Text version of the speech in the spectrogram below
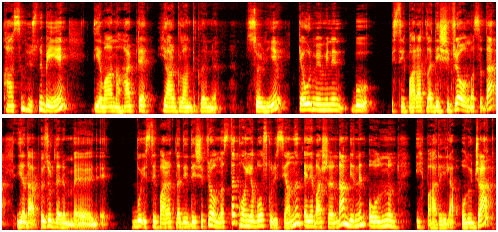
Kasım Hüsnü Bey'in divanı harpte yargılandıklarını söyleyeyim. Gavur Mümin'in bu istihbaratla deşifre olması da ya da özür dilerim e, bu istihbaratla deşifre olması da Konya Bozkır isyanının elebaşlarından birinin oğlunun ihbarıyla olacak.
